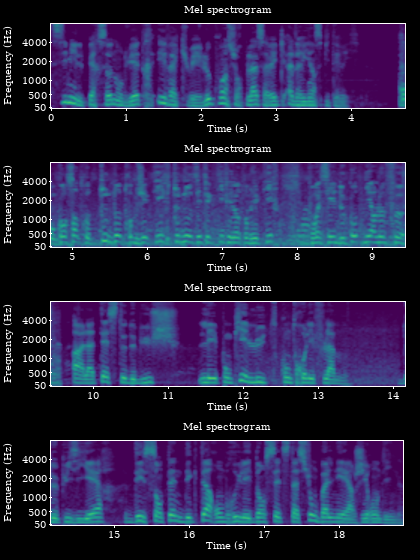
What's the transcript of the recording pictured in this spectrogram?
6000 personnes ont dû être évacuées. Le point sur place avec Adrien Spiteri. On concentre tout notre objectif, tous nos effectifs et notre objectif pour essayer de contenir le feu. À la Teste de Bûche, les pompiers luttent contre les flammes. Depuis hier, des centaines d'hectares ont brûlé dans cette station balnéaire girondine.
